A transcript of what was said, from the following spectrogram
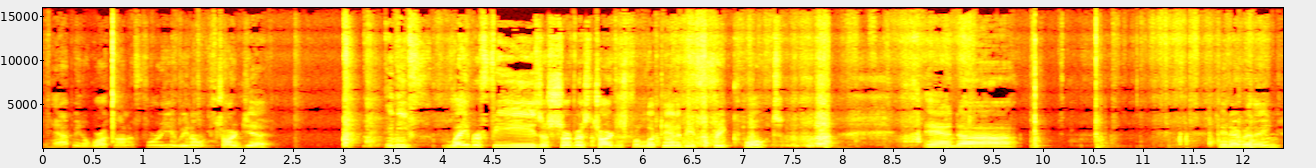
be happy to work on it for you. We don't charge you any labor fees or service charges for looking at it. It'd be a free quote. And uh, and everything.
